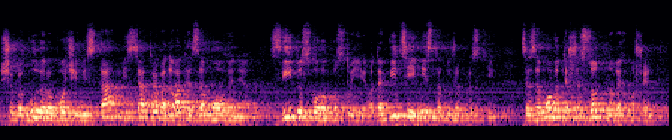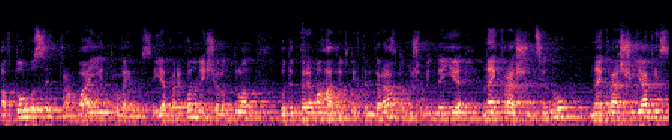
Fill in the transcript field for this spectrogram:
щоб були робочі міста, місця треба давати замовлення, свій до свого по своє. От амбіції міста дуже прості. Це замовити 600 нових машин, автобуси, трамваї, тролейбуси. Я переконаний, що електрон буде перемагати в тих тендерах, тому що він дає найкращу ціну, найкращу якість,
